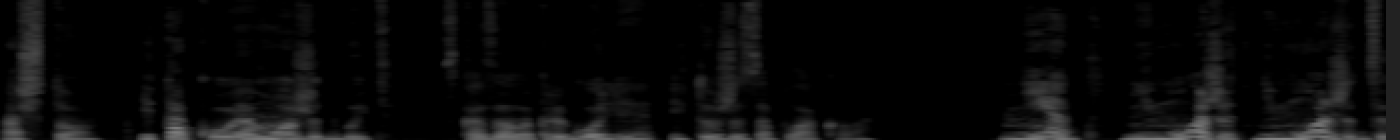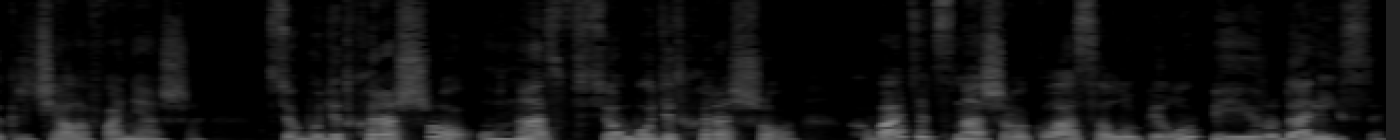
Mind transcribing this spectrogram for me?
«А что, и такое может быть», — сказала Крыголия и тоже заплакала. «Нет, не может, не может!» — закричала Фаняша. «Все будет хорошо, у нас все будет хорошо. Хватит с нашего класса Лупи-Лупи и Рудалисы.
